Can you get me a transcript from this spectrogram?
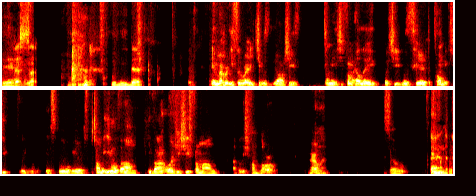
yeah, that's uh, we need that. And remember, Issa Rae, she was, you know, she's, I mean, she's from LA, but she was here in Potomac. She like, in school over here in Potomac. Even with um Yvonne Orji, she's from um I believe she's from Laurel, Maryland. So, and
